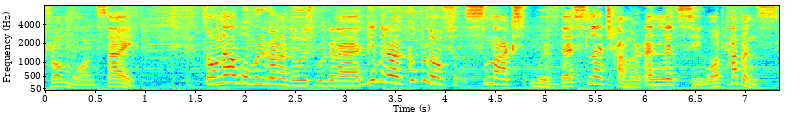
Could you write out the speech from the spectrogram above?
from one side. So now what we're gonna do is we're gonna give it a couple of smacks with the sledgehammer and let's see what happens.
